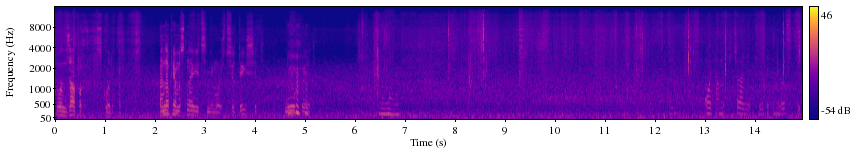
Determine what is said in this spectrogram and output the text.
Вон запах сколько. Она прям остановиться не может. Все дышит, нюхает. Ну, да. Ой, там человек едет на велосипеде.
